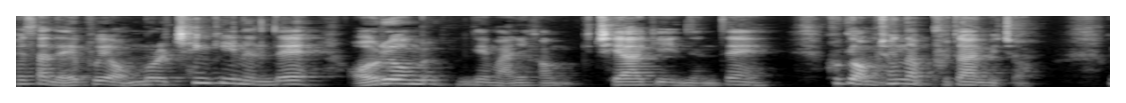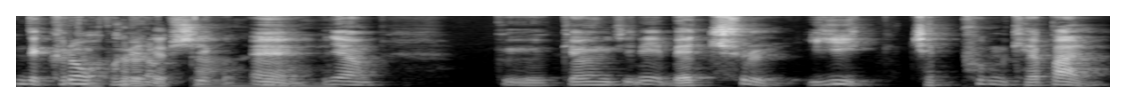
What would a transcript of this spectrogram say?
회사 내부의 업무를 챙기는데 어려움을 굉장히 많이 겪- 제약이 있는데 그게 엄청난 부담이죠. 근데 그런 아, 고민 없이. 예, 네. 그냥 그 경영진이 매출, 이익, 제품 개발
